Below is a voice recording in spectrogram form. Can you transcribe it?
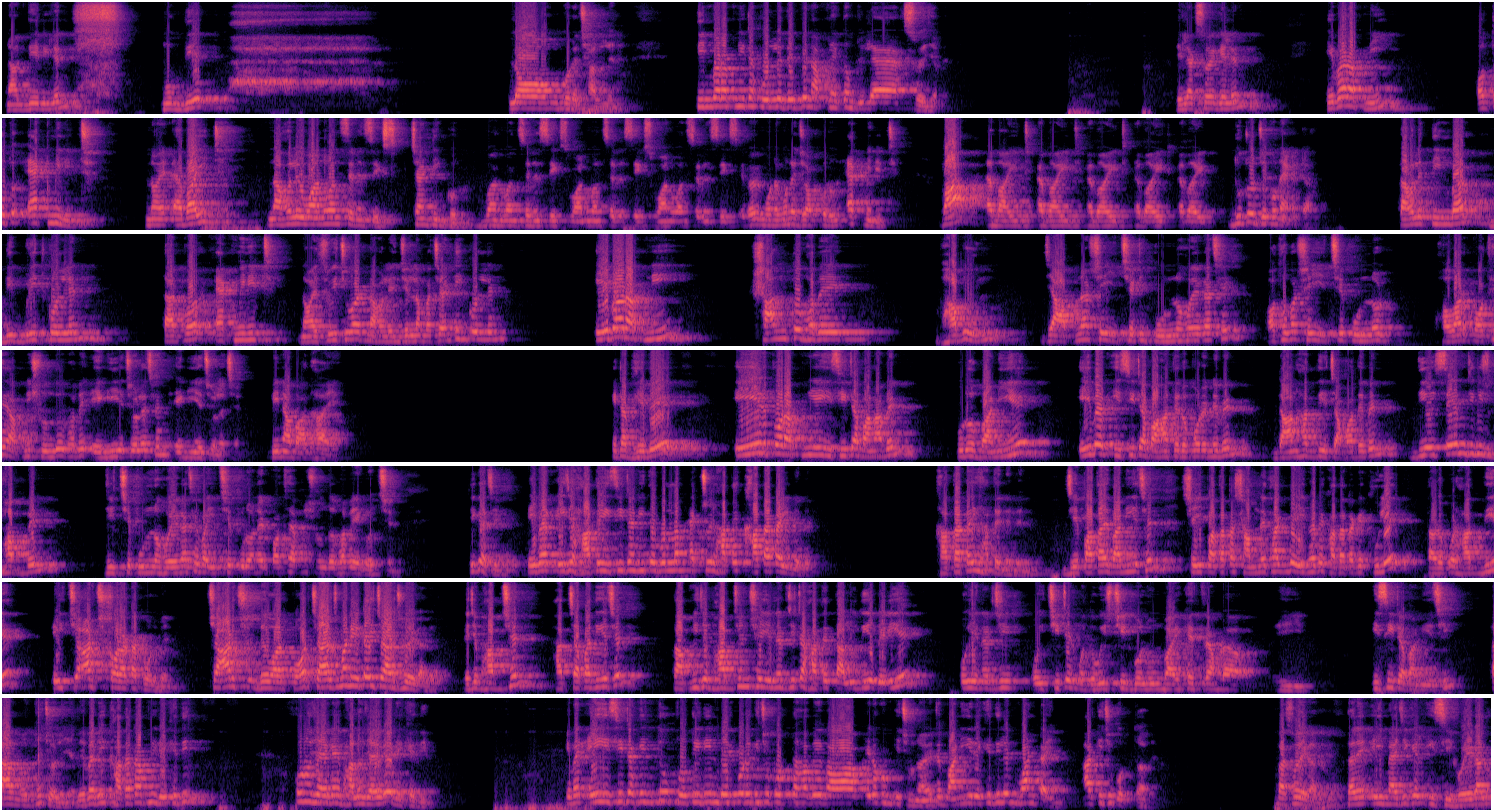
নাক দিয়ে নিলেন, মুখ দিয়ে লং করে ছাড়লেন। তিনবার আপনি এটা করলে দেখবেন, আপনি একদম রিল্যাক্স হয়ে যাবেন। রিল্যাক্স হয়ে গেলেন। এবার আপনি অন্তত এক মিনিট, নয় অ্যাবাইড না হলে one one seven six chanting করুন। One one seven six one one seven six one one seven six এভাবে মনে মনে জব করুন এক মিনিট। বা abide abide abide abide abide দুটোর যে কোনো একটা। তাহলে তিনবার ডিপ ব্রিথ করলেন, তারপর এক মিনিট, নয় সুইচ ওয়ার্ড না হলে এঞ্জেল নাম্বার চ্যান্টিং করলেন। এবার আপনি শান্তভাবে ভাবুন যে আপনার সেই ইচ্ছেটি পূর্ণ হয়ে গেছে, অথবা সেই ইচ্ছে পূর্ণ হওয়ার পথে আপনি সুন্দরভাবে এগিয়ে চলেছেন এগিয়ে চলেছেন, বিনা বাধায়। এটা ভেবে এরপর আপনি এই ইসিটা বানাবেন, পুরো বানিয়ে এইবার ইসিটা বাঁ হাতের ওপরে নেবেন, ডান হাত দিয়ে চাপা দেবেন, দিয়ে সেম জিনিস ভাববেন যে ইচ্ছে পূর্ণ হয়ে গেছে বা ইচ্ছে পূরণের পথে আপনি সুন্দরভাবে এগোচ্ছেন। ঠিক আছে? এবার এই যে হাতে ইসিটা নিতে বললাম অ্যাকচুয়াল হাতে খাতাটাই নেবেন। খাতাটাই হাতে নেবেন। যে পাতায় বানিয়েছেন, সেই পাতাটা সামনে থাকবে, এইভাবে খাতাটাকে খুলে তার উপর হাত দিয়ে এই চার্জ করাটা করবেন। চার্জ দেওয়ার পর, চার্জ মানে এটাই চার্জ হয়ে গেল। এই যে ভাবছেন, হাত চাপা দিয়েছেন, তো আপনি যে ভাবছেন সেই এনার্জিটা হাতের তালু দিয়ে বেরিয়ে ওই এনার্জি ওই চিটের মধ্যে, ওই চিট বলুন বা এক্ষেত্রে আমরা এই ইসিটা বানিয়েছি, তার মধ্যে চলে যাবে। এবার এই খাতাটা আপনি রেখে দিন। কোনো জায়গায় ভালো জায়গায় রেখে দিন। এবার এই ইসিটা কিন্তু প্রতিদিন বের করে কিছু করতে হবে বা এরকম কিছু নয়। এটা বানিয়ে রেখে দিলেন ওয়ান টাইম আর কিছু করতে হবে বাস হয়ে গেল। তাহলে এই ম্যাজিক্যাল ইসি হয়ে গেল।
